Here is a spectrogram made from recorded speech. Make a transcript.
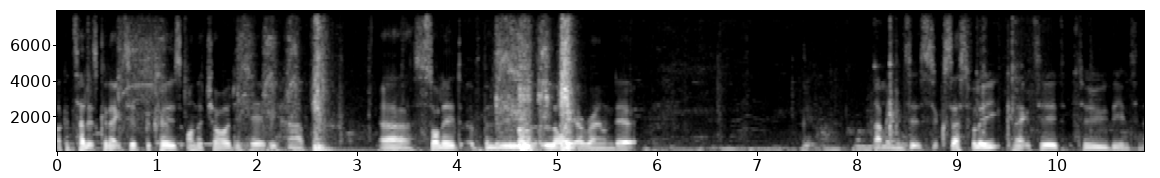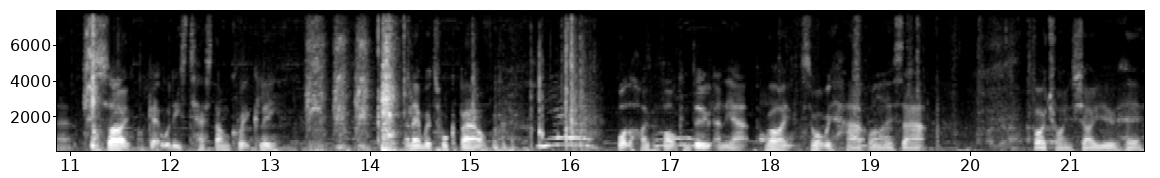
I can tell it's connected because on the charger here we have a solid blue light around it. That means it's successfully connected to the internet. So I'll get all these tests done quickly and then we'll talk about what the Hypervolt can do and the app. Right, so what we have on this app, if I try and show you here,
